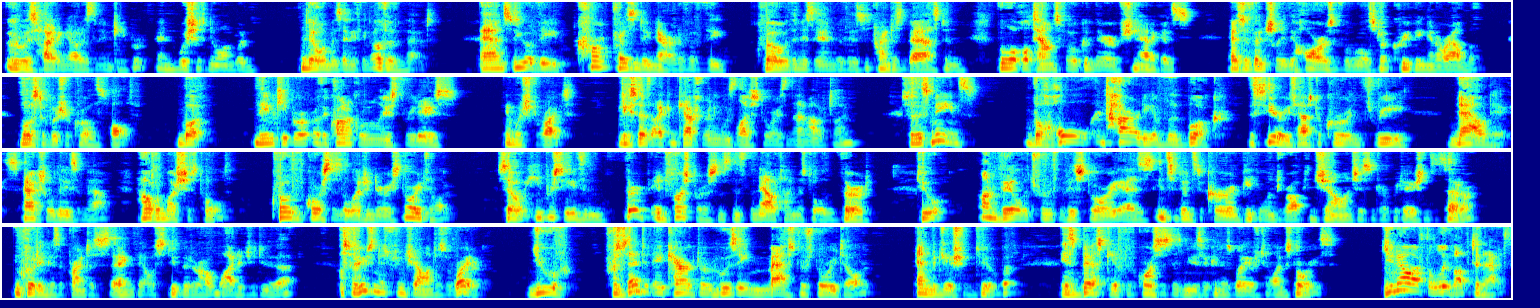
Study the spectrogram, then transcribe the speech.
who is hiding out as an innkeeper and wishes no one would know him as anything other than that. And so you have the current present day narrative of the Kvothe and his inn with his apprentice Bast and the local townsfolk and their shenanigans, as eventually the horrors of the world start creeping in around them, most of which are Kvothe's fault. But the innkeeper or the chronicler only has three days in which to write. But he says, I can capture anyone's life stories in that amount of time. So this means the whole entirety of the book, the series, has to occur in three now days, actual days of now, however much is told. Kvothe, of course, is a legendary storyteller. So he proceeds in third, in first person, since the now time is told in third, to unveil the truth of his story as incidents occur and people interrupt and challenge his interpretations, etc., including his apprentice saying that was stupid or why did you do that? So here's an interesting challenge as a writer. You've presented a character who is a master storyteller and magician too, but his best gift, of course, is his music and his way of telling stories. You now have to live up to that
